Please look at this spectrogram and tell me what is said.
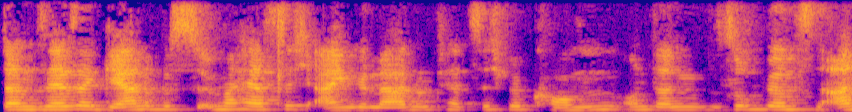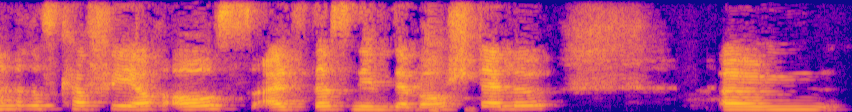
Dann sehr, sehr gerne bist du immer herzlich eingeladen und herzlich willkommen. Und dann suchen wir uns ein anderes Café auch aus, als das neben der Baustelle. ähm,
